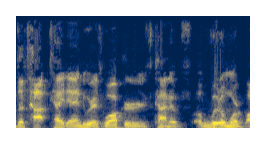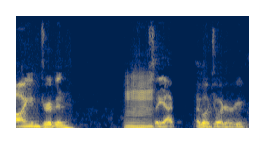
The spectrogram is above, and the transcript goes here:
the top tight end, whereas Walker is kind of a little more volume driven. Mm. So yeah, I go Jordan Reed.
